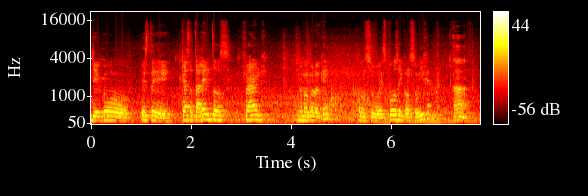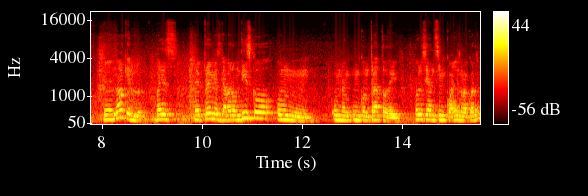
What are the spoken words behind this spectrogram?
Llegó este Casa Talentos, Frank, no me acuerdo qué, con su esposa y con su hija. Ah, Eh, no, que pues, el premio es grabar un disco, un, un, un contrato de, no creo si eran 5 años, no me acuerdo.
